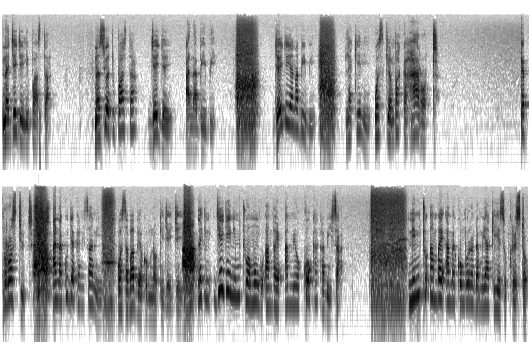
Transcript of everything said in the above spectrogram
na JJ ni pasta na sio tu pasta JJ ana bibi. JJ ana bibi lakini wasikia mpaka harot a prostitute anakuja kanisani kwa sababu ya kumnoki JJ lakini JJ ni mtu wa Mungu ambaye ameokoka kabisa. Ni mtu ambaye amekombora damu yake Yesu Kristo.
